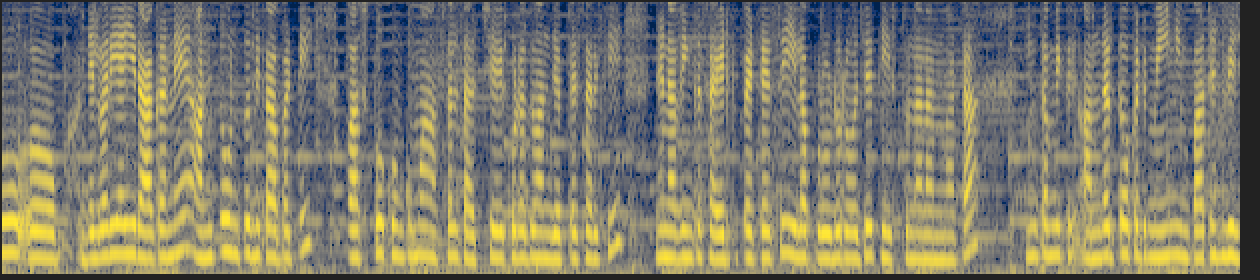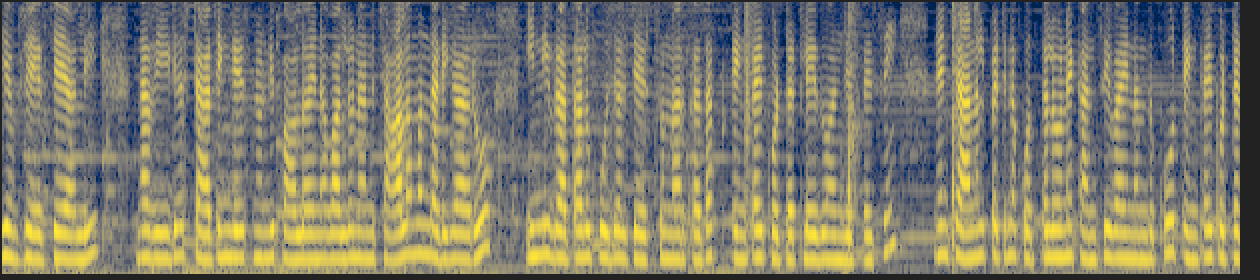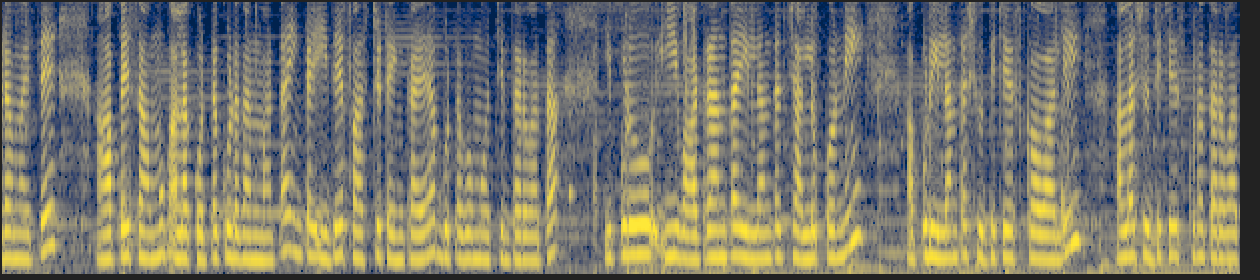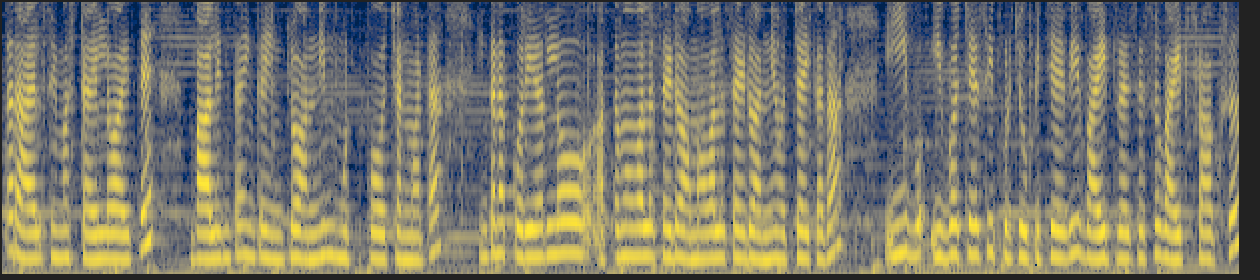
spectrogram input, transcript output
డెలివరీ అయ్యి రాగానే అంటూ ఉంటుంది కాబట్టి పసుపు కుంకుమ అస్సలు టచ్ చేయకూడదు అని చెప్పేసరికి నేను అవి ఇంకా సైడ్కి పెట్టేసి ఇలా పురుడు రోజే తీస్తున్నాను అనమాట ఇంకా మీకు అందరితో ఒకటి మెయిన్ ఇంపార్టెంట్ విషయం షేర్ చేయాలి. నా వీడియో స్టార్టింగ్ డేస్ నుండి ఫాలో అయిన వాళ్ళు నన్ను చాలామంది అడిగారు ఇన్ని వ్రతాలు పూజలు చేస్తున్నారు కదా టెంకాయ కొట్టట్లేదు అని చెప్పేసి. నేను ఛానల్ పెట్టిన కొత్తలోనే కన్సీవ్ అయినందుకు టెంకాయ కొట్టడం అయితే ఆపేసాము. అలా కొట్టకూడదు అనమాట ఇంకా ఇదే ఫస్ట్ టెంకాయ బుట్టబొమ్మ వచ్చిన తర్వాత. ఇప్పుడు ఈ వాటర్ అంతా ఇల్లంతా చల్లుకొని అప్పుడు ఇల్లంతా శుద్ధి చేసుకోవాలి. అలా శుద్ధి చేసుకున్న తర్వాత రాయలసీమ స్టైల్లో అయితే బాలింత ఇంకా ఇంట్లో అన్నీ ముట్టుకోవచ్చు అనమాట ఇంకా నాకు కొరియర్లో అత్తమ్మ వాళ్ళ సైడు అమ్మ వాళ్ళ సైడు అన్నీ వచ్చాయి కదా. ఇవి ఇవి వచ్చేసి ఇప్పుడు చూపించేవి వైట్ డ్రెస్సెస్ వైట్ ఫ్రాక్స్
